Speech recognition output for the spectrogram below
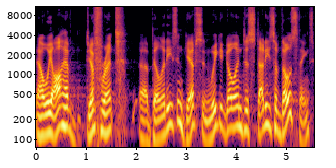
Now, we all have different abilities and gifts, and we could go into studies of those things.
